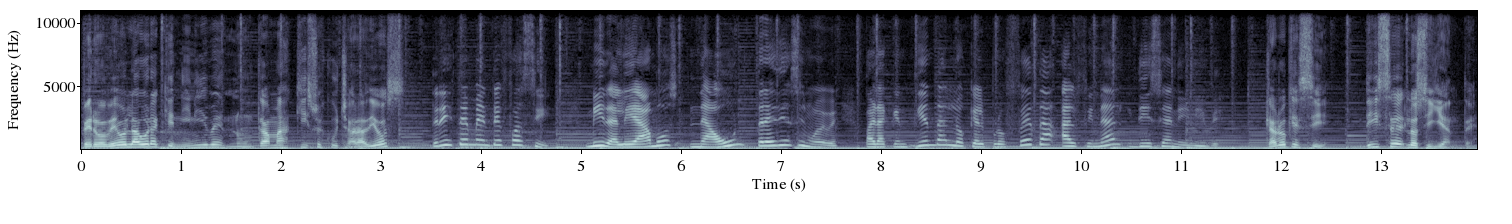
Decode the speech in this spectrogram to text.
Pero veo, Laura, que Nínive nunca más quiso escuchar a Dios. Tristemente fue así. Mira, leamos Nahum 3:19 para que entiendan lo que el profeta al final dice a Nínive. Claro que sí. Dice lo siguiente.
